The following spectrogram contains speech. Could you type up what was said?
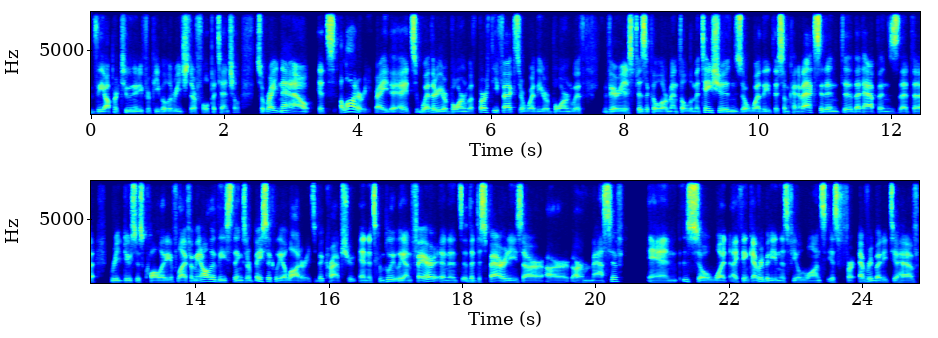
the opportunity for people to reach their full potential. So right now it's a lottery, right? It's whether you're born with birth defects or whether you're born with various physical or mental limitations or whether there's some kind of accident uh, that happens that uh, reduces quality of life. I mean, all of these things are basically a lottery. It's a big crapshoot and it's completely unfair and it's the disparities are are are massive. And so, what I think everybody in this field wants is for everybody to have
